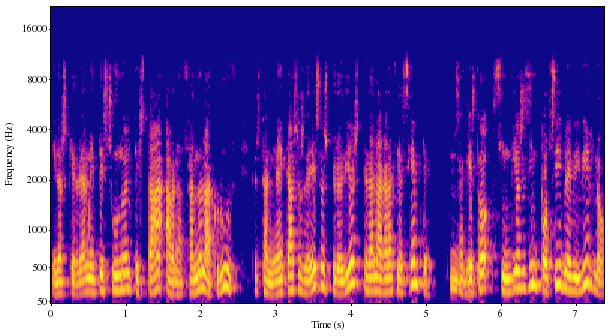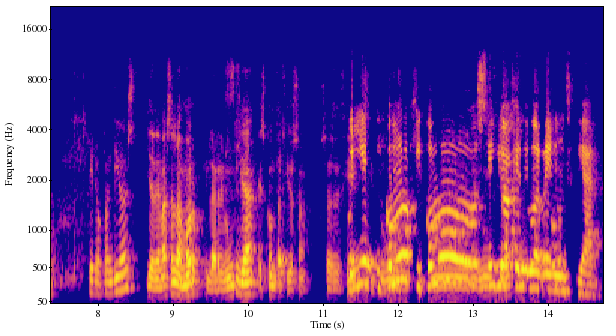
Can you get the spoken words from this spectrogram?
en los que realmente es uno el que está abrazando la cruz. Entonces también hay casos de esos, pero Dios te da la gracia siempre. O sea que esto sin Dios es imposible vivirlo, pero con Dios Y además el amor y la renuncia es contagiosa. O sea, es decir, Oye, si ¿y cómo, si ¿y cómo sé yo a qué debo renunciar?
